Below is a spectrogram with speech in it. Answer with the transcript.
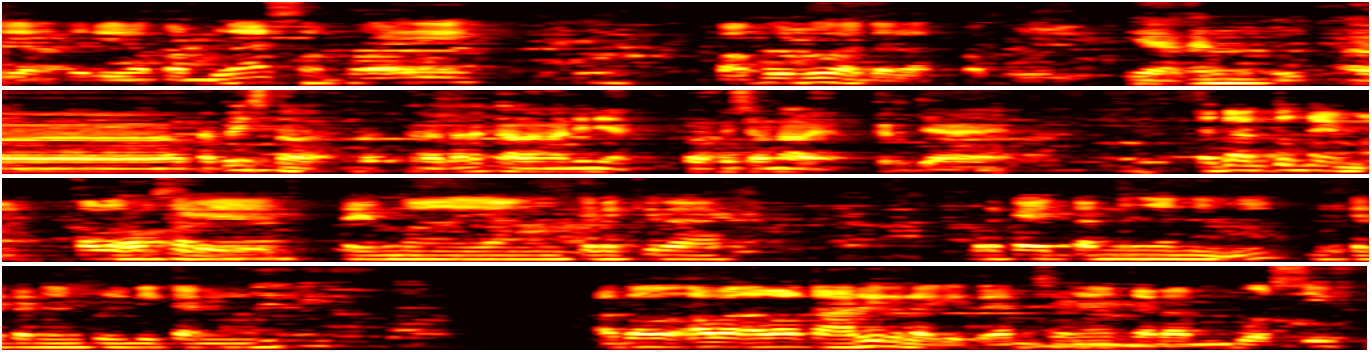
ya dari 18 sampai 40 adalah 40 Ya kan eh tapi rata-rata kalangan ini ya profesional ya kerja. ya. tergantung tema. Kalau Oke. misalnya tema yang kira-kira berkaitan dengan ini, berkaitan dengan pendidikan atau awal-awal karir lah gitu ya, misalnya cara membuat CV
